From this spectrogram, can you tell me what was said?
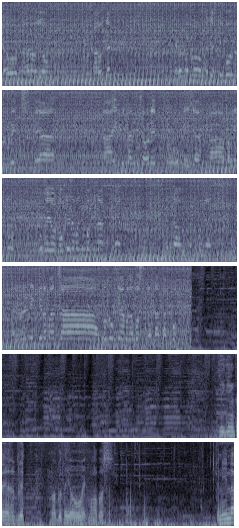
Yung, ano, yung, tawag dyan? Meron akong adjustable wrench. Kaya, nahigpitan ko siya ulit. So, okay siya. Uh, balik ko. So, ngayon, okay naman yung makina. Yan. Ganda ang takbo niya. Narinig nyo naman sa tunog niya mga boss. Ganda ang takbo. Jigging tayo saglit bago tayo uuwi mga boss. Kanina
